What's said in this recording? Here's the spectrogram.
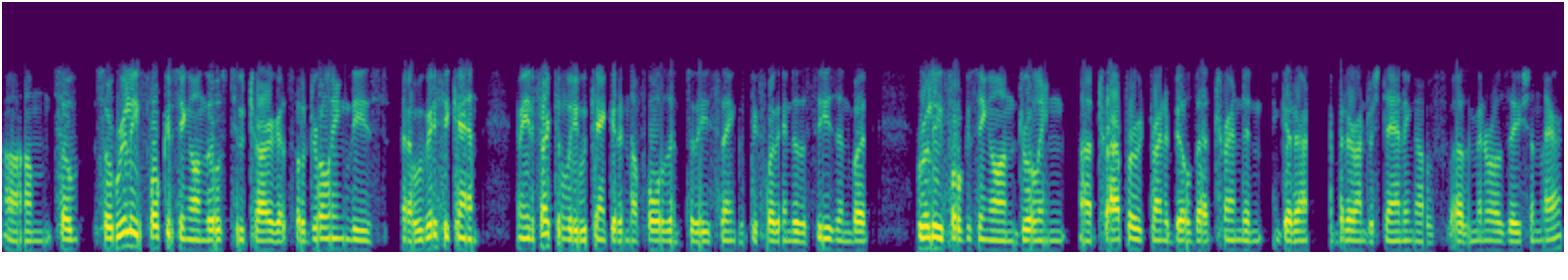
Um, so, so really focusing on those two targets. So drilling these, uh, we basically can't. I mean, effectively, we can't get enough holes into these things before the end of the season. But really focusing on drilling uh, trapper, trying to build that trend and, and get a, a, better understanding of uh, the mineralization there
